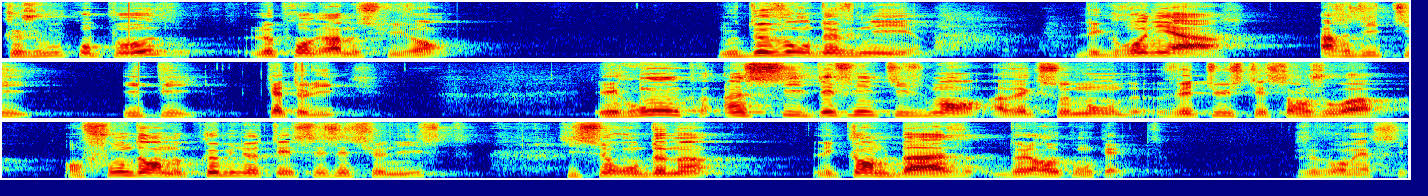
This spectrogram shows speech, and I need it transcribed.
que je vous propose le programme suivant. Nous devons devenir des grognards, arditi, hippies, catholiques, et rompre ainsi définitivement avec ce monde vétuste et sans joie en fondant nos communautés sécessionnistes qui seront demain les camps de base de la reconquête. Je vous remercie.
